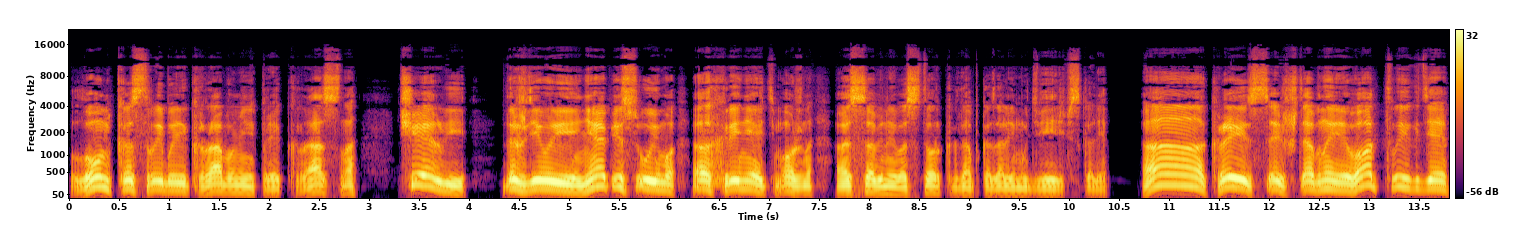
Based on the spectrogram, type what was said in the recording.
лунка с рыбой и крабами прекрасно, черви дождевые, неописуемо, охренеть можно, особенный восторг, когда показали ему дверь в скале. — А, крысы штабные, вот вы где!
